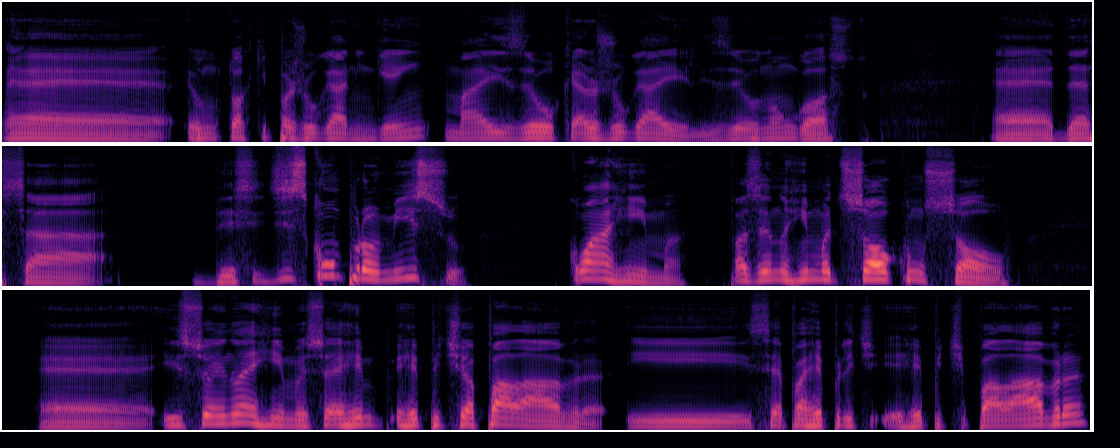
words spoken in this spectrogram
é, eu não tô aqui para julgar ninguém, mas eu quero julgar eles. Eu não gosto é, dessa desse descompromisso com a rima, fazendo rima de sol com sol. É, isso aí não é rima, isso é re repetir a palavra. E se é para repetir, repetir palavra,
